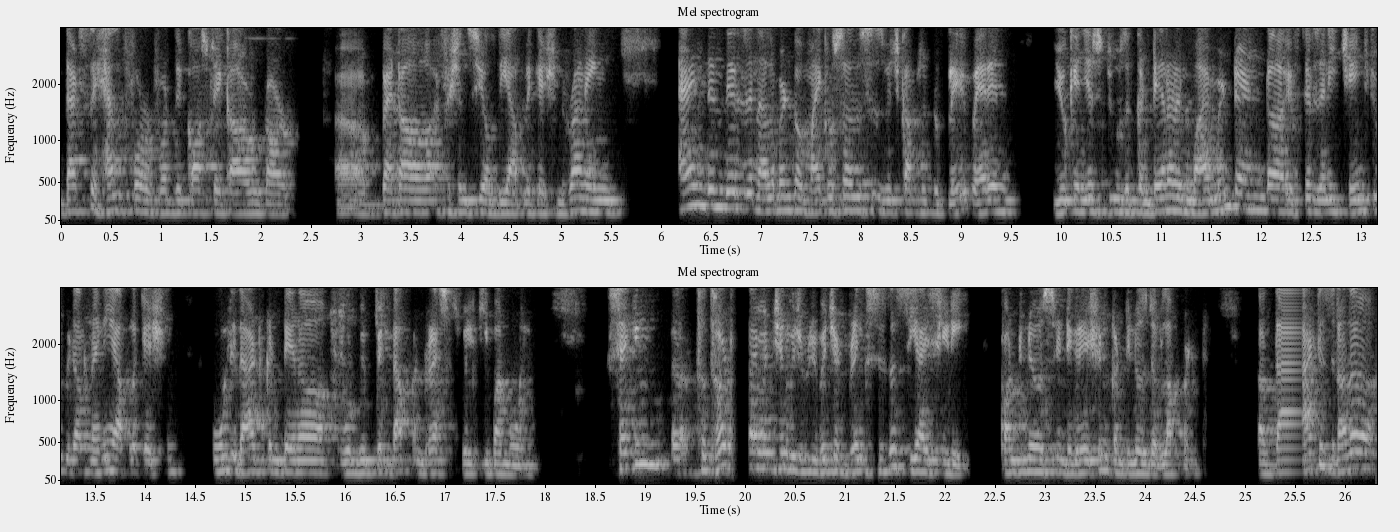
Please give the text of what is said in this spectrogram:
that's the help for for the cost takeout or uh, better efficiency of the application running. And then there's an element of microservices which comes into play, wherein you can just use a container environment, and uh, if there's any change to be done on any application, only that container would be picked up, and rest will keep on moving. Second, uh, the third dimension which, which it brings is the CI/CD, continuous integration, continuous development. Uh, that is another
